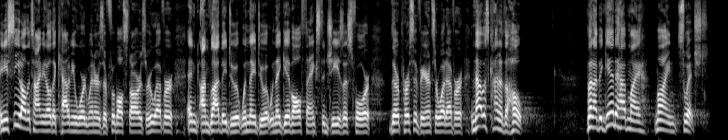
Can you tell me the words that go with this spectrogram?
And you see it all the time, you know, the Academy Award winners or football stars or whoever, and I'm glad they do it when they do it, when they give all thanks to Jesus for their perseverance or whatever. And that was kind of the hope. But I began to have my mind switched.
